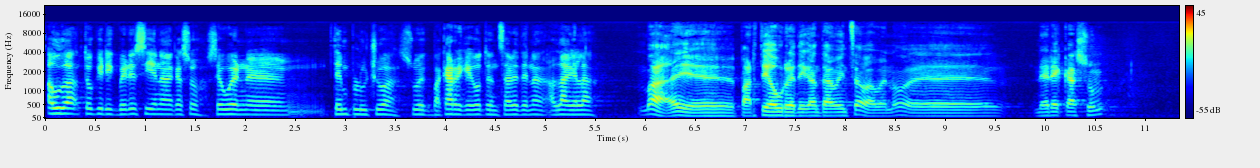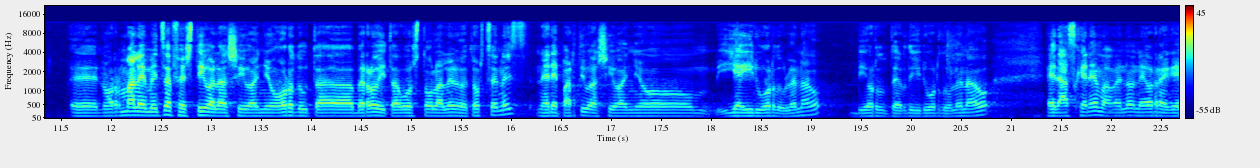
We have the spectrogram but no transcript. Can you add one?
hau da, tokirik bereziena, kaso, zeuen eh, templutxua, zuek bakarrik egoten zaretena, aldagela? Ba, e, partia aurretik anta bintza, ba, bueno, e, nere kasun, e, normale mentza festivala hasi baino ordu eta berroi eta bostola leno etortzen naiz, nere partiu hasi baino ia hiru ordu lehenago, bi ordu terdi hiru ordu lehenago, eta azkenen, ba, bueno, ne horrek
